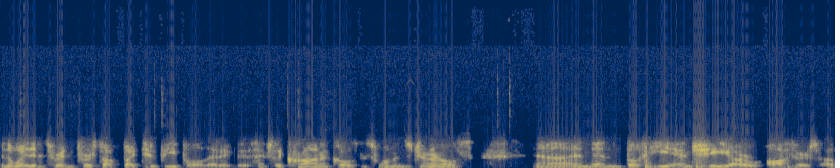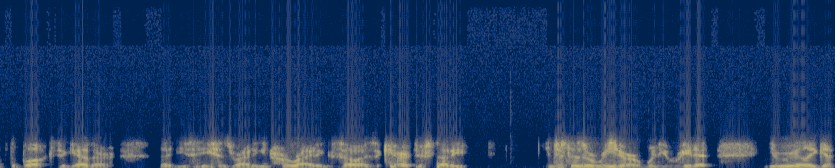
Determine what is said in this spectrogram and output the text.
in the way that it's written, first off, by two people, that it essentially chronicles this woman's journals. Uh, and then both he and she are authors of the book together, that you see his writing and her writing. So, as a character study, and just as a reader, when you read it, you really get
